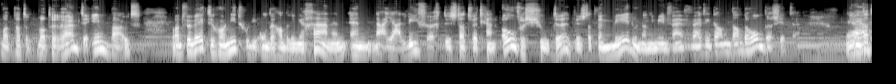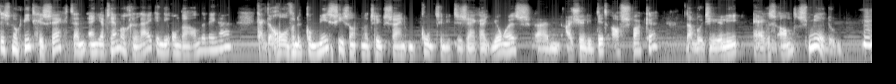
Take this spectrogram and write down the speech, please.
wat, wat, wat de ruimte inbouwt. Want we weten gewoon niet hoe die onderhandelingen gaan. En, en nou ja, liever dus dat we het gaan overshooten. Dus dat we meer doen dan die min 55 dan, dan eronder zitten. Ja, dat is nog niet gezegd. En, en je hebt helemaal gelijk in die onderhandelingen. Kijk, de rol van de commissie zal natuurlijk zijn om continu te zeggen: jongens, als jullie dit afzwakken, dan moeten jullie ergens anders meer doen. Hm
